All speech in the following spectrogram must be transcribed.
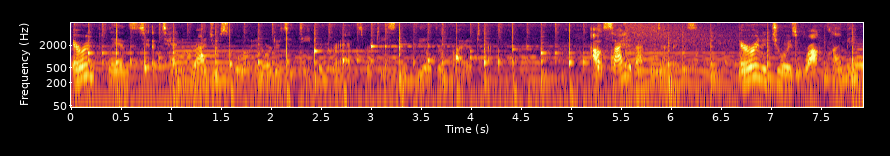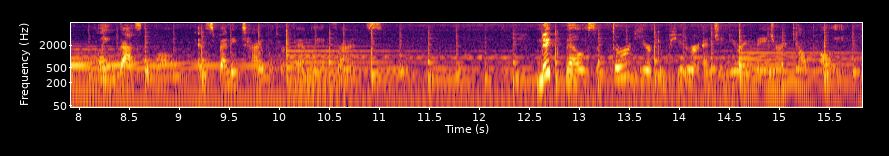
Erin plans to attend graduate school in order to deepen her expertise in the field of biotech. Outside of academics, Erin enjoys rock climbing, playing basketball, and spending time with her family and friends. Nick Bell is a third year computer engineering major at Cal Poly,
